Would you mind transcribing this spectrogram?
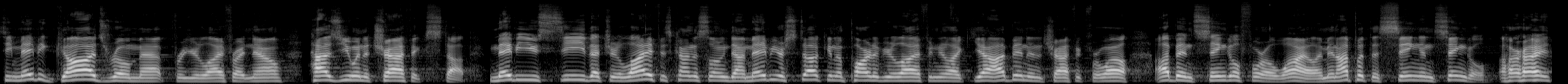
See, maybe God's roadmap for your life right now has you in a traffic stop. Maybe you see that your life is kind of slowing down. Maybe you're stuck in a part of your life and you're like, yeah, I've been in traffic for a while. I've been single for a while. I mean, I put the sing and single, all right?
